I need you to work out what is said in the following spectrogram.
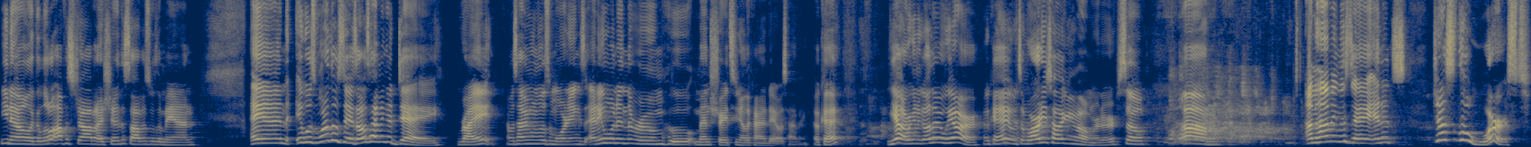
you know, like a little office job, and I shared this office with a man. And it was one of those days, I was having a day, right? I was having one of those mornings. Anyone in the room who menstruates, you know the kind of day I was having, okay? Yeah, we're gonna go there? We are, okay? So we're already talking about murder. So, um, I'm having this day and it's just the worst.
